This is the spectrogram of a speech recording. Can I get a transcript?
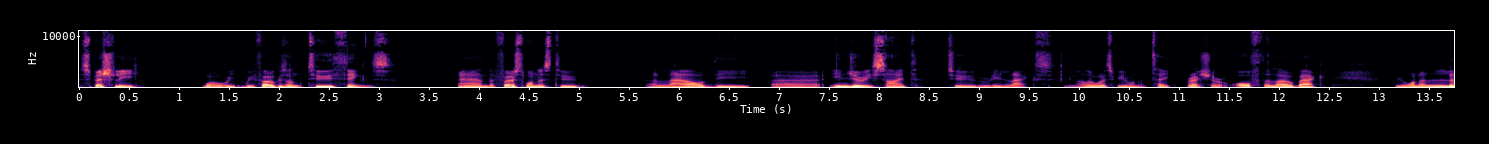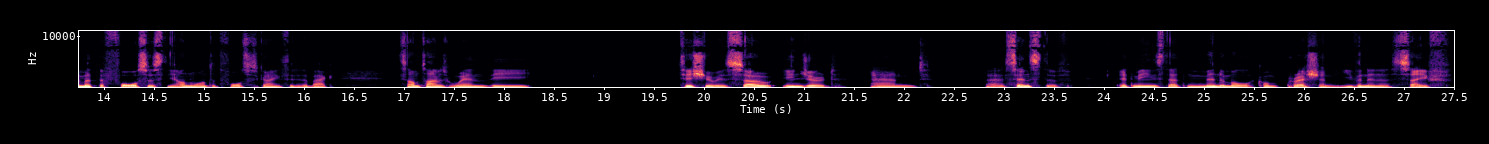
especially well we, we focus on two things. And the first one is to allow the uh, injury site to relax. In other words, we want to take pressure off the low back. We want to limit the forces, the unwanted forces going through the back. Sometimes when the tissue is so injured and uh, sensitive, it means that minimal compression, even in a safe,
